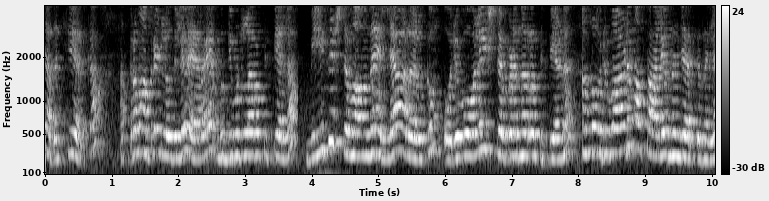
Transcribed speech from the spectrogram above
ചതച്ച് ചേർക്കാം. അത്ര മാത്രമേ ഉള്ളൂ. ഇതിൽ വേറെ ബുദ്ധിമുട്ടുള്ള റെസിപ്പി അല്ല. ബീഫ് ഇഷ്ടമാവുന്ന എല്ലാ ആളുകൾക്കും ഒരുപോലെ ഇഷ്ടപ്പെടുന്ന റെസിപ്പിയാണ് നമ്മൾ ഒരുപാട് മസാലയൊന്നും ചേർക്കുന്നില്ല.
